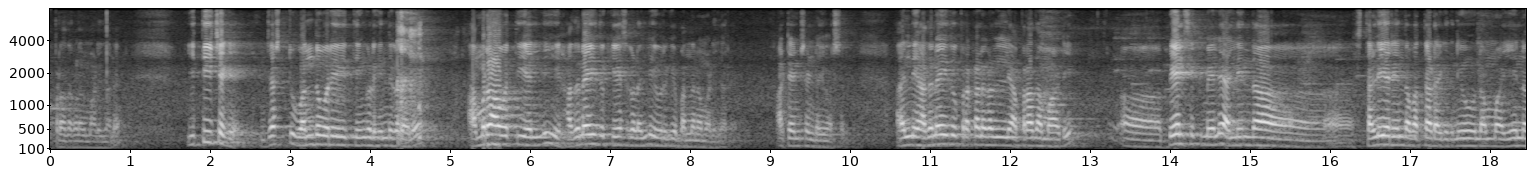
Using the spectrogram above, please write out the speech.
ಅಪರಾಧಗಳನ್ನು ಮಾಡಿದ್ದಾನೆ. ಇತ್ತೀಚೆಗೆ ಜಸ್ಟ್ ಒಂದೂವರೆ ತಿಂಗಳ ಹಿಂದುಗಡೆ ಅಮರಾವತಿಯಲ್ಲಿ ಹದಿನೈದು ಕೇಸ್ಗಳಲ್ಲಿ ಇವರಿಗೆ ಬಂಧನ ಮಾಡಿದ್ದಾರೆ ಅಟೆನ್ಷನ್ ಡೈವರ್ಷನ್ ಅಲ್ಲಿ ಹದಿನೈದು ಪ್ರಕರಣಗಳಲ್ಲಿ ಅಪರಾಧ ಮಾಡಿ ಬೇಲ್ ಸಿಕ್ಕ ಮೇಲೆ ಅಲ್ಲಿಂದ, ಸ್ಥಳೀಯರಿಂದ ಒತ್ತಡ ಆಗಿದೆ, ನೀವು ನಮ್ಮ ಏನು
